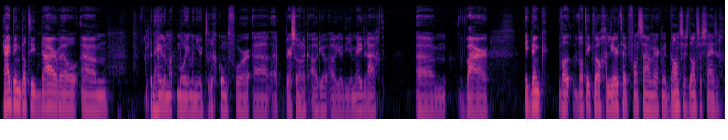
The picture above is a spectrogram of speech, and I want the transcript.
Ja, ik denk dat hij daar wel ehm, op een hele mooie manier terugkomt voor eh, eh, persoonlijke audio, audio die je meedraagt. Ehm, waar ik denk, wat, wat ik wel geleerd heb van samenwerken met dansers, dansers zijn zich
